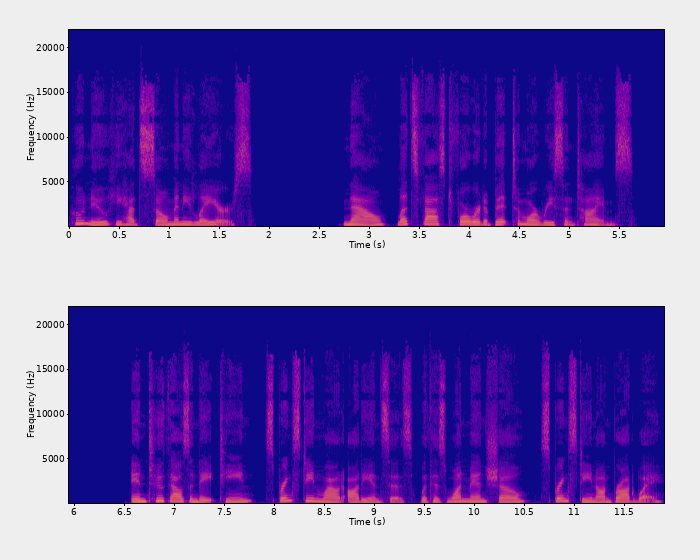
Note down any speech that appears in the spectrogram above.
Who knew he had so many layers? Now, let's fast forward a bit to more recent times. In 2018, Springsteen wowed audiences with his one man show, Springsteen on Broadway.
